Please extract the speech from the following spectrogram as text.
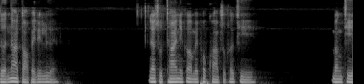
เดินหน้าต่อไปเรื่อยๆ แล้วสุดท้ายนี่ก็ไม่พบความสุขสักที บางที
